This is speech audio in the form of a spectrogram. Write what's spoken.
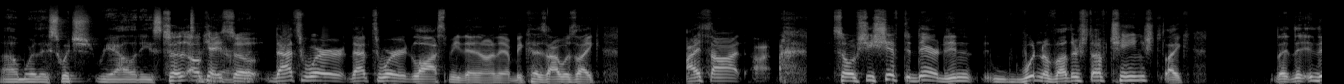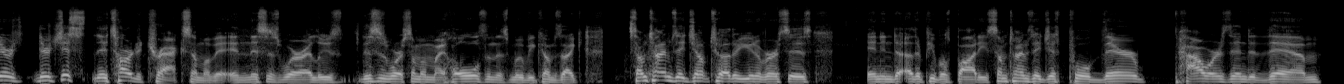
um, where they switch realities. So to okay, there, so but- that's where that's where it lost me then on that because I was like, I thought, uh, so if she shifted there, didn't wouldn't have other stuff changed? Like, like, there's there's just it's hard to track some of it, and this is where I lose. This is where some of my holes in this movie comes. Like, sometimes they jump to other universes and into other people's bodies. Sometimes they just pull their powers into them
